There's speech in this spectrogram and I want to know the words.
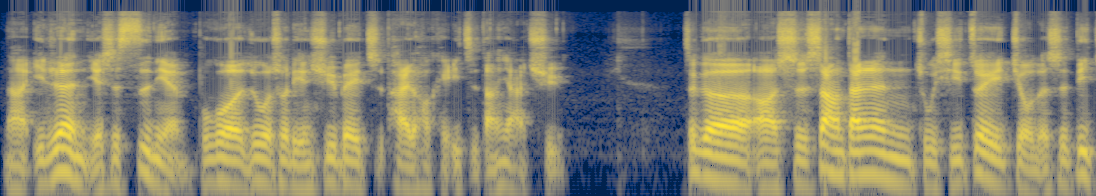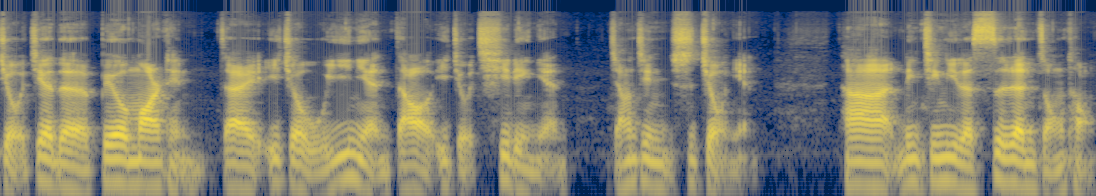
那一任也是四年，不过如果说连续被指派的话，可以一直当下去。这个呃，史上担任主席最久的是第九届的 Bill Martin，在一九五一年到一九七零年，将近十九年，他经经历了四任总统。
